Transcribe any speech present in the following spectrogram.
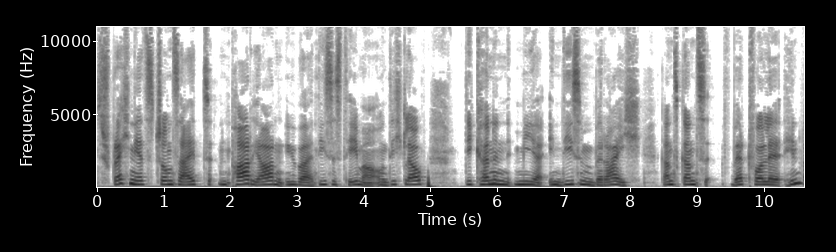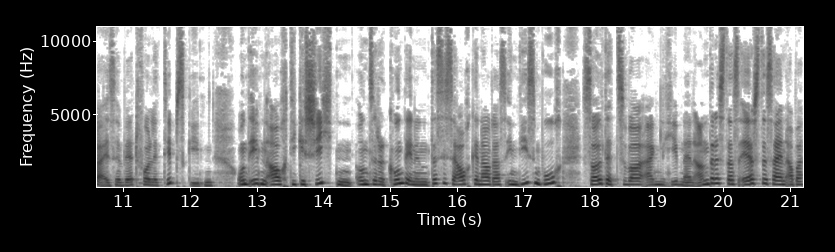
sprechen jetzt schon seit ein paar Jahren über dieses Thema. Und ich glaube, die können mir in diesem Bereich ganz, ganz wertvolle Hinweise, wertvolle Tipps geben und eben auch die Geschichten unserer Kundinnen. Und das ist ja auch genau das. In diesem Buch sollte zwar eigentlich eben ein anderes das erste sein, aber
